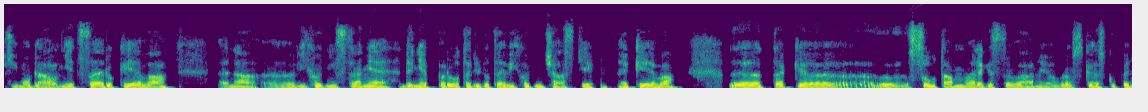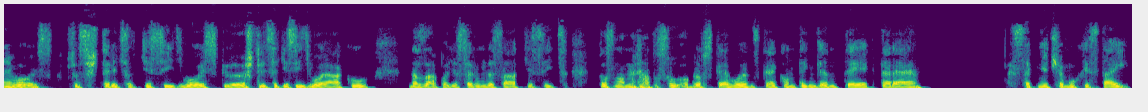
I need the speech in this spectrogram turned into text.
přímo dálnice do Kyjeva na eh, východní straně Dněpru, tedy do té východní části eh, Kyjeva, eh, tak jsou tam registrovány obrovské skupiny vojsk, přes 40 tisíc vojsk, 40 tisíc vojáků, na západě 70 tisíc. To znamená, to jsou obrovské vojenské kontingenty, které se k něčemu chystají.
